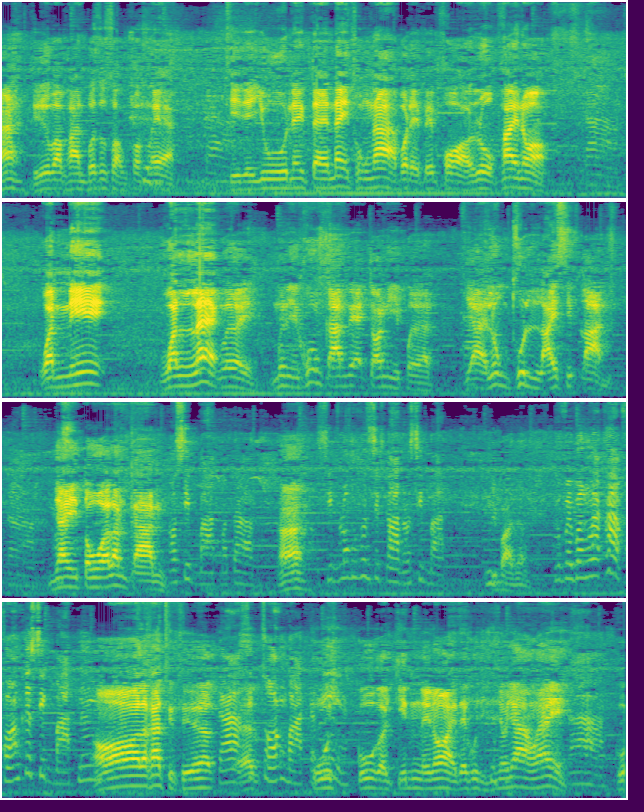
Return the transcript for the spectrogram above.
นะหรือว่าผ่านบททดสอบก๊อกแรกจ้าที่ได้อยู่ในแต่ในทุ่งหน้าบ่ได้ไปพอโลกภายนอก จ้าวันนี้วันแรกเลยมือนี้โครงการแวะจอนี่เปิดยายลงทุนหลายสิบล้าน จ้าใหญ่โตอลังการเอาสิบบาทมาจ้าฮะสิบลงทุนสิบบาทเอาสิบบาทที่บ้านยังหนูไปเบิ่งราคาของคือสิบบาทหนึงอ๋อราคาถือถือจ้าเออสิบสองบาทกันกูนี่กูก็กินน้อยๆแต่กูจะกินยาวๆไง จ้า กู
